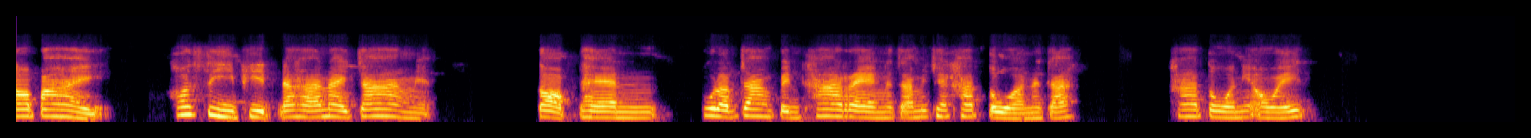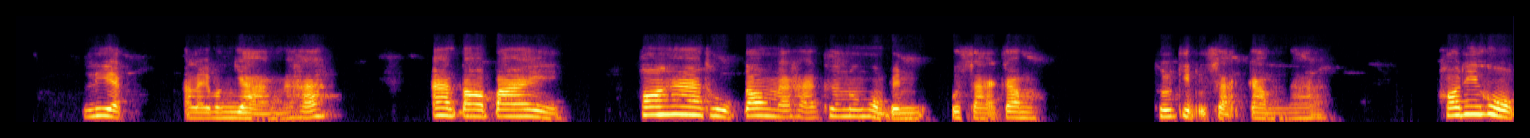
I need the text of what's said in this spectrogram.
ต่อไปข้อสี่ผิดนะคะ นายจ้างเนี่ย ตอบแทนผู้รับจ้างเป็นค่าแรงนะจ๊ะ ไม่ใช่ค่าตัวนะจ๊ะ ค่าตัวนี่เอาไว้ เรียกอะไรบางอย่างนะคะ อ่านต่อไป ข้อห้าถูกต้องนะคะ เครื่องนุ่งห่มเป็นอุตสาหกรรม ธุรกิจอุตสาหกรรมนะ ข้อที่หก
